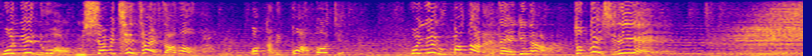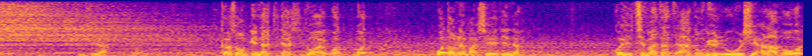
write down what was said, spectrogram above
阮韵如哦，毋是啥物凊彩的查某啦。我跟你挂保证，阮韵如腹肚内底的囡仔哦，绝对是你的。不是啊，高双囡仔真正是我的，我我我当然嘛是会认啊。我是即摆才知影讲韵如有心，啊若无我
